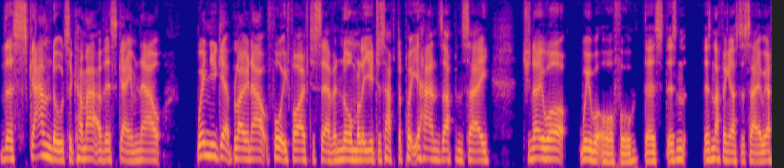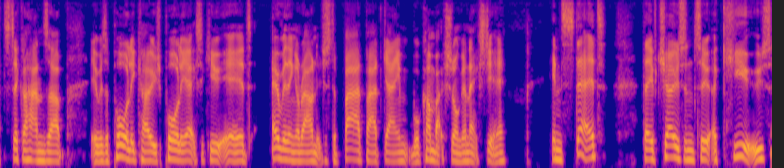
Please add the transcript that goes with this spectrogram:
the scandal to come out of this game. Now, when you get blown out 45 to 7, normally you just have to put your hands up and say, do you know what? We were awful. There's, there's, there's nothing else to say. We have to stick our hands up. It was a poorly coached, poorly executed, everything around it, just a bad, bad game. We'll come back stronger next year. Instead, they've chosen to accuse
